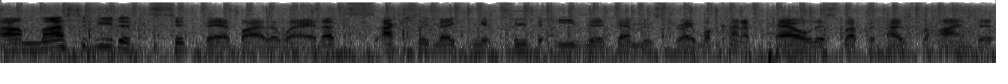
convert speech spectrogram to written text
Um, nice of you to sit there, by the way. That's actually making it super easy to demonstrate what kind of power this weapon has behind it.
